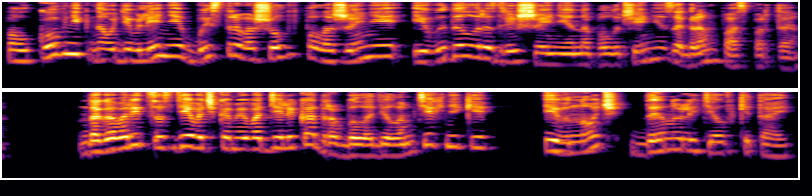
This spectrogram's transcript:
Полковник, на удивление, быстро вошел в положение и выдал разрешение на получение загранпаспорта. Договориться с девочками в отделе кадров было делом техники, и в ночь Дэн улетел в Китай.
